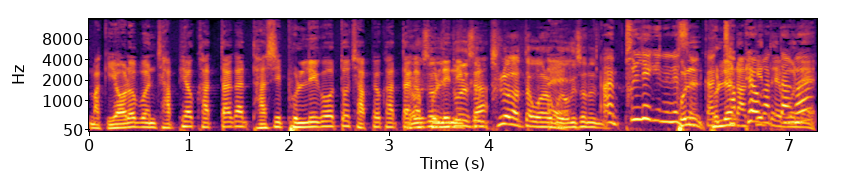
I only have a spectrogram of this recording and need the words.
막 여러 번 잡혀갔다가 다시 불리고 또 잡혀갔다가 불리니까 풀려났다고 하고 네. 여기서는 아, 풀리 기는 풀- 했어요. 그러니까 잡혀갔다가 때문에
